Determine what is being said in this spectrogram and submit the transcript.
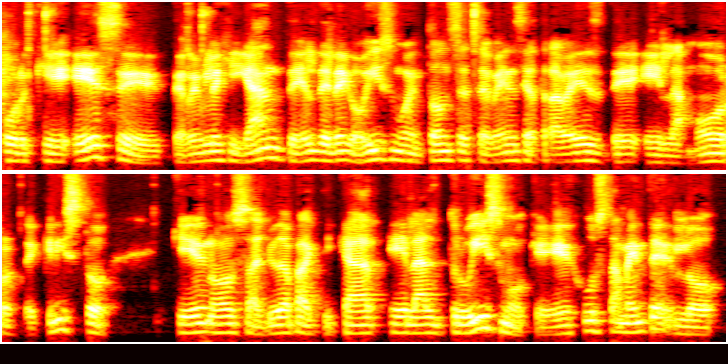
porque ese terrible gigante, el del egoísmo, entonces se vence a través del el amor de Cristo que nos ayuda a practicar el altruismo, que es justamente lo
